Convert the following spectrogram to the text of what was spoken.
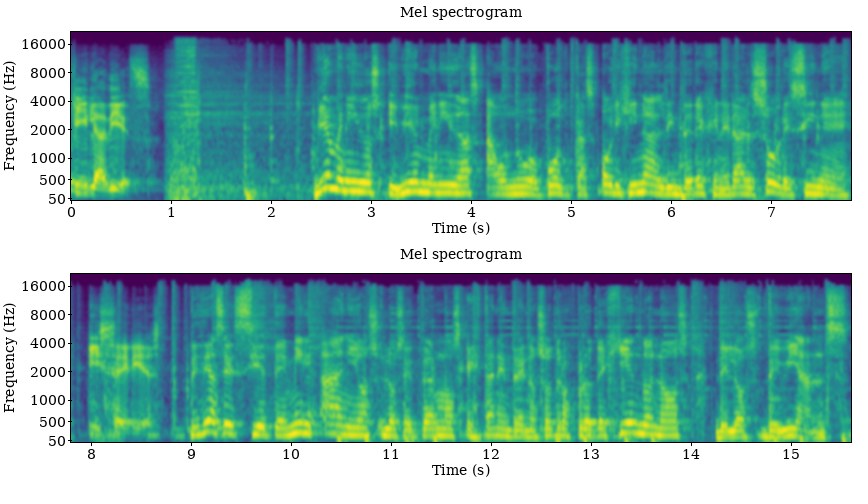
Fila 10. Bienvenidos y bienvenidas a un nuevo podcast original de interés general sobre cine y series. Desde hace 7000 años los Eternos están entre nosotros protegiéndonos de los Deviants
